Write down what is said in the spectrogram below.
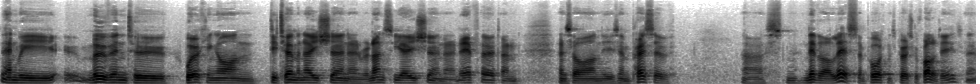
then we move into working on determination and renunciation and effort and and so on, these impressive, uh, nevertheless important spiritual qualities. Uh,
